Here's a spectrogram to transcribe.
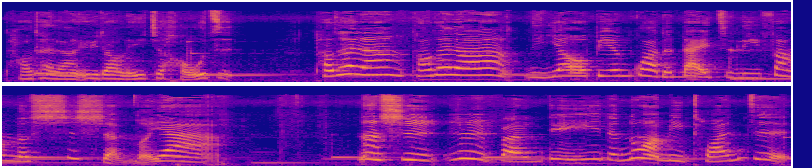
桃太郎遇到了一只猴子。桃太郎，桃太郎，你腰边挂的袋子里放的是什么呀？那是日本第一的糯米团子，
